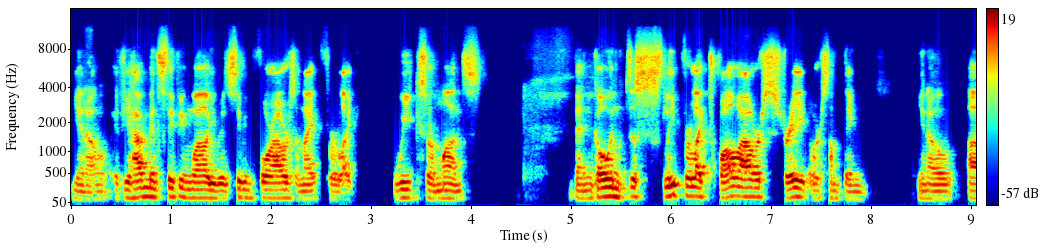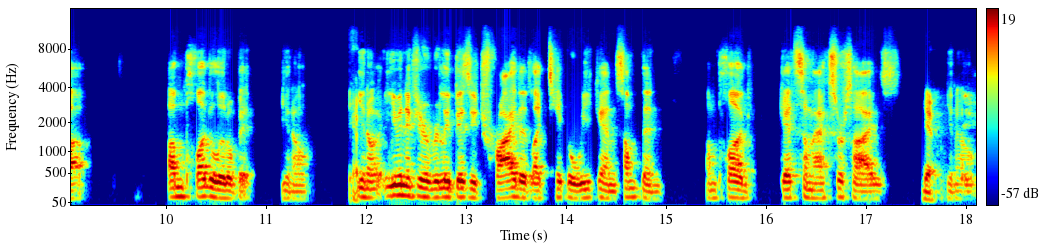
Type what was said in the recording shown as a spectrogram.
You know, if you haven't been sleeping well, you've been sleeping four hours a night for like weeks or months, then go and just sleep for like 12 hours straight or something. You know, uh, unplug a little bit. You know, yep. you know, even if you're really busy, try to like take a weekend, something, unplug, get some exercise. Yeah. You know,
